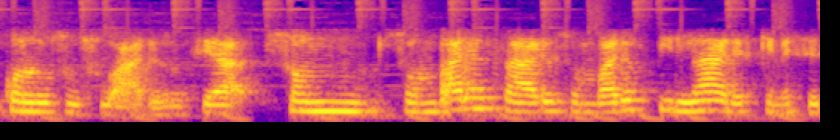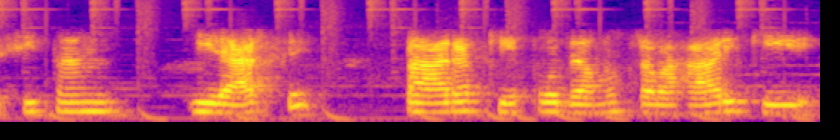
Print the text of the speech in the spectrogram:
con los usuarios. O sea, son, son varias áreas, son varios pilares que necesitan mirarse para que podamos trabajar y que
